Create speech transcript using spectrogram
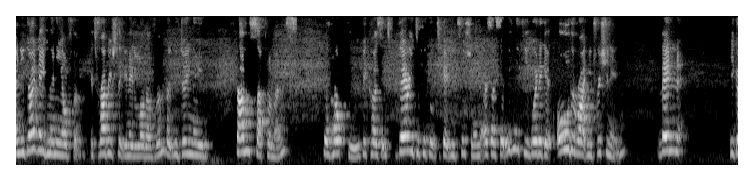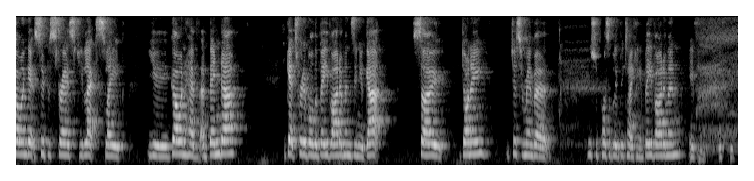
And you don't need many of them. It's rubbish that you need a lot of them, but you do need some supplements to help you because it's very difficult to get nutrition. As I said, even if you were to get all the right nutrition in, then you go and get super stressed, you lack sleep, you go and have a bender, gets rid of all the B vitamins in your gut. So, Donnie, just remember you should possibly be taking a B vitamin if, if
